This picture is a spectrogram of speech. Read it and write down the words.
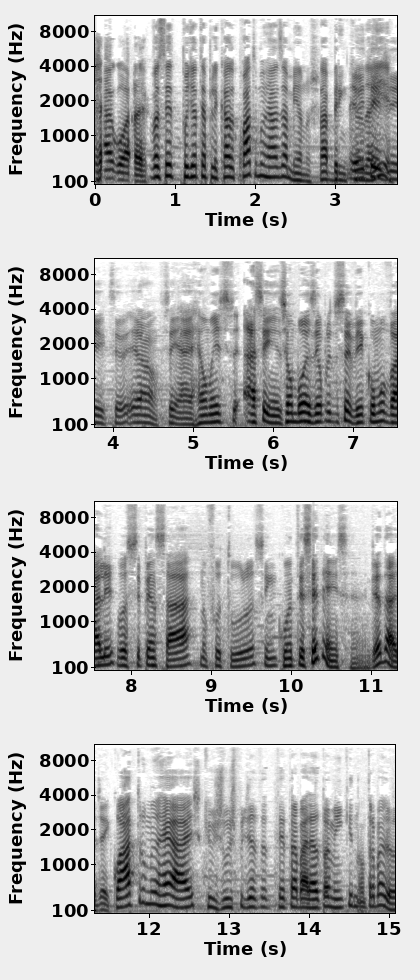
já agora. Você podia ter aplicado 4 mil reais a menos. Tá Eu brincando aí? entendi. Que você, é, não, sim, é, realmente, assim, esse é um bom exemplo de você ver como vale você pensar no futuro, assim, com antecedência. É verdade. Aí, 4 mil reais que o Júlio podia ter- trabalhado pra mim que não trabalhou.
